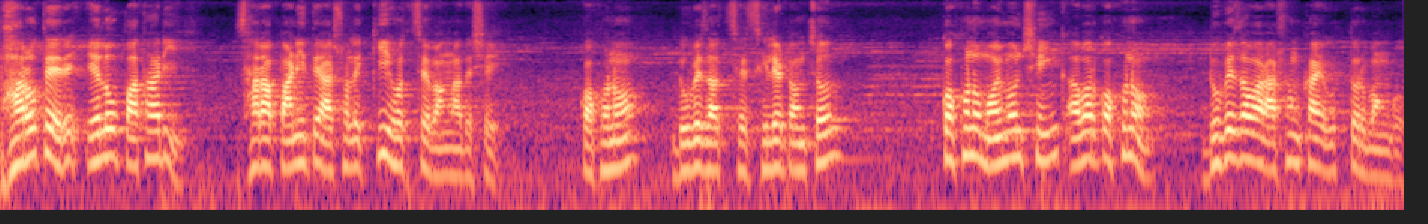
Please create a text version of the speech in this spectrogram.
ভারতের এলো পাথারি ছাড়া পানিতে আসলে কি হচ্ছে বাংলাদেশে? কখনো ডুবে যাচ্ছে সিলেট অঞ্চল, কখনো ময়মনসিংহ, আবার কখনো ডুবে যাওয়ার আশঙ্কায় উত্তরবঙ্গ।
